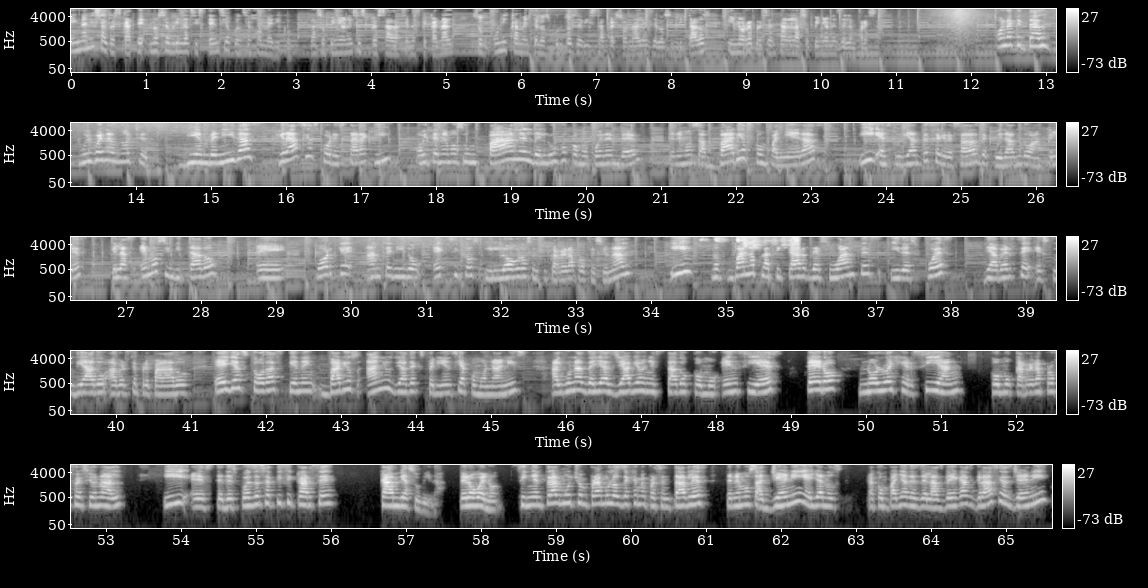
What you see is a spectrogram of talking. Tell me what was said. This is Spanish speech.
En Nanis al Rescate no se brinda asistencia o consejo médico. Las opiniones expresadas en este canal son únicamente los puntos de vista personales de los invitados y no representan las opiniones de la empresa. Hola, ¿qué tal? Muy buenas noches. Bienvenidas. Gracias por estar aquí. Hoy tenemos un panel de lujo, como pueden ver. Tenemos a varias compañeras y estudiantes egresadas de Cuidando Ángeles que las hemos invitado eh, porque han tenido éxitos y logros en su carrera profesional y nos van a platicar de su antes y después de haberse estudiado, haberse preparado. Ellas todas tienen varios años ya de experiencia como nanis. Algunas de ellas ya habían estado como NCS, pero no lo ejercían como carrera profesional y este después de certificarse cambia su vida. Pero bueno, sin entrar mucho en preámbulos, déjenme presentarles. Tenemos a Jenny, ella nos acompaña desde Las Vegas. Gracias, Jenny.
